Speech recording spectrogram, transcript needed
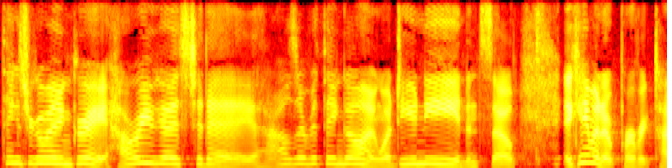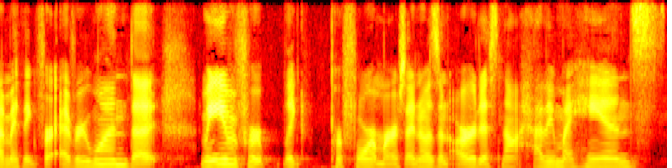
things are going great. How are you guys today? How's everything going? What do you need? And so it came at a perfect time I think for everyone that I mean even for like performers. I know as an artist not having my hands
